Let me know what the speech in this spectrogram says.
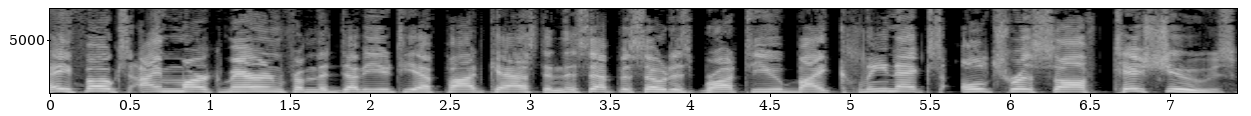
Hey, folks, I'm Marc Maron from the WTF Podcast, and this episode is brought to you by Kleenex Ultra Soft Tissues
